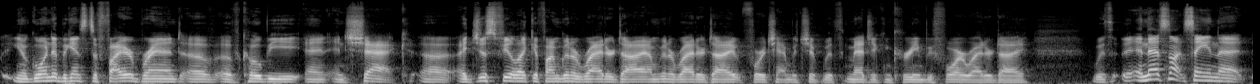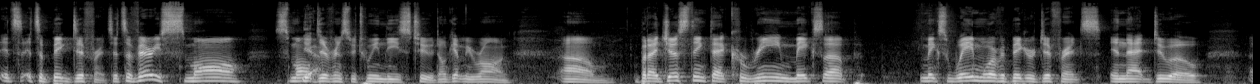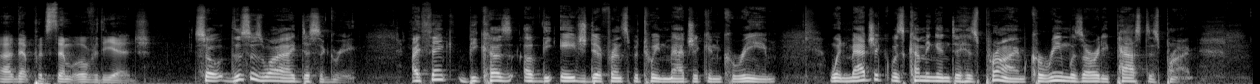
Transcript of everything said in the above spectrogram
you know, going up against the firebrand of, of Kobe and, and Shaq, uh, I just feel like if I'm going to ride or die, I'm going to ride or die for a championship with Magic and Kareem before I ride or die with. And that's not saying that it's it's a big difference. It's a very small small Yeah. difference between these two. Don't get me wrong, um, but I just think that Kareem makes up makes way more of a bigger difference in that duo uh, that puts them over the edge. So this is why I disagree. I think because of the age difference between Magic and Kareem, when Magic was coming into his prime, Kareem was already past his prime.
